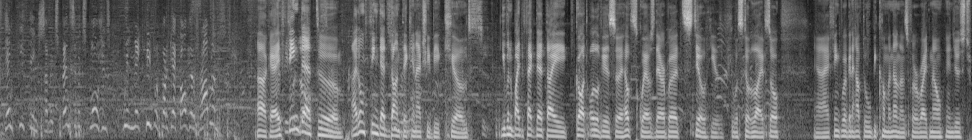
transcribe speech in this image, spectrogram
And then he thinks some expensive explosions will make people forget all their problems. Okay, I think that uh, I don't think that Dante can actually be killed, given by the fact that I got all of his uh, health squares there, but still he he was still alive. So yeah, I think we're gonna have to become ananas for right now and just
